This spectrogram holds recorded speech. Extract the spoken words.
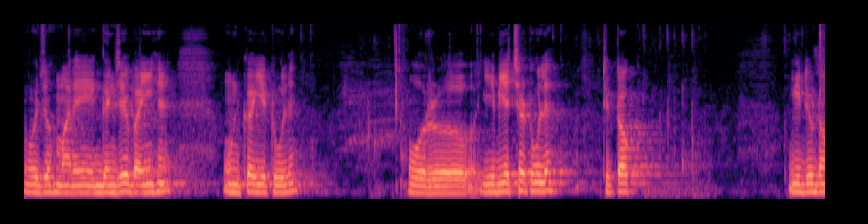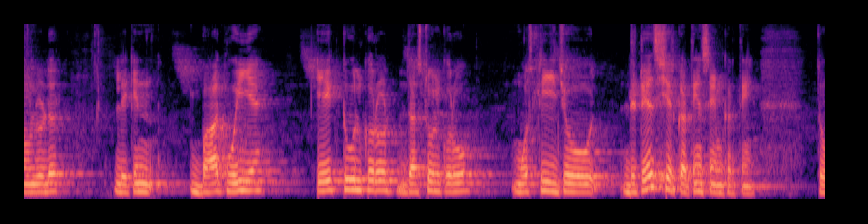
वो जो हमारे गंजे भाई हैं, उनका ये टूल है। और, ये भी अच्छा टूल है टिकटॉक वीडियो डाउनलोडर लेकिन बात वही है, एक टूल करो, दस टूल करो मोस्टली जो डिटेल्स शेयर करते हैं सेम करते हैं। तो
